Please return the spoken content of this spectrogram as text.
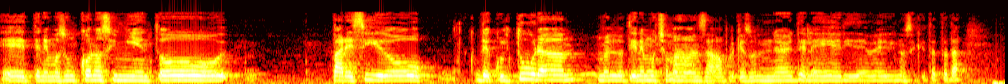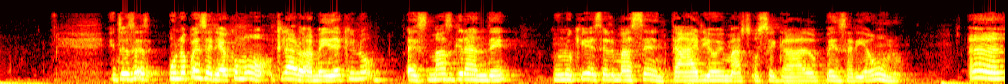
eh, tenemos un conocimiento parecido de cultura, lo tiene mucho más avanzado porque es un nerd de leer y de ver y no sé qué, ta, ta, ta. Entonces, uno pensaría como, claro, a medida que uno es más grande, uno quiere ser más sedentario y más sosegado, pensaría uno. Ah,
